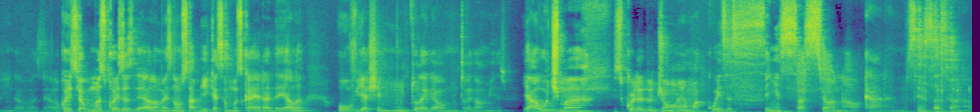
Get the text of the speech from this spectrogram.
Linda a voz dela. Eu conheci algumas coisas dela, mas não sabia que essa música era dela. Ouvi, achei muito legal, muito legal mesmo. E a última escolha do John é uma coisa sensacional, cara. Sensacional.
